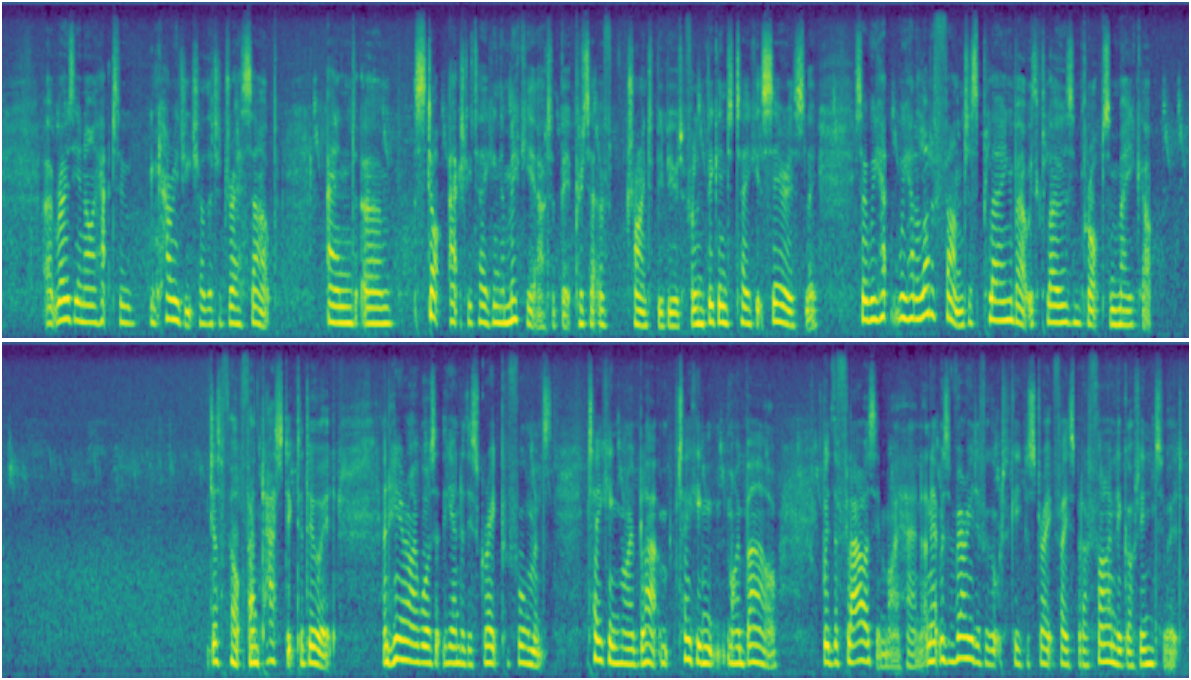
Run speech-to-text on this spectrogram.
uh, Rosie and I had to encourage each other to dress up and um, stop actually taking the mickey out a bit of trying to be beautiful and begin to take it seriously. So we had, we had a lot of fun just playing about with clothes and props and makeup. Just felt fantastic to do it. And here I was at the end of this great performance, taking my, taking my bow with the flowers in my hand. And it was very difficult to keep a straight face, but I finally got into it.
